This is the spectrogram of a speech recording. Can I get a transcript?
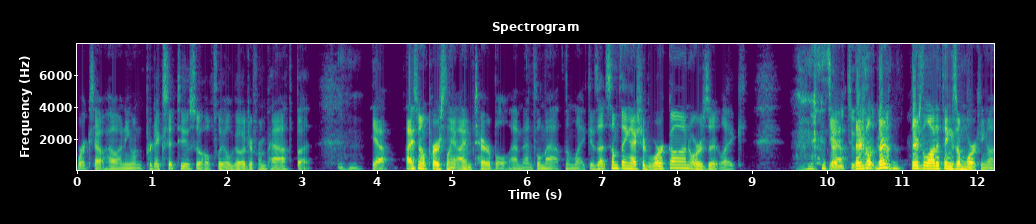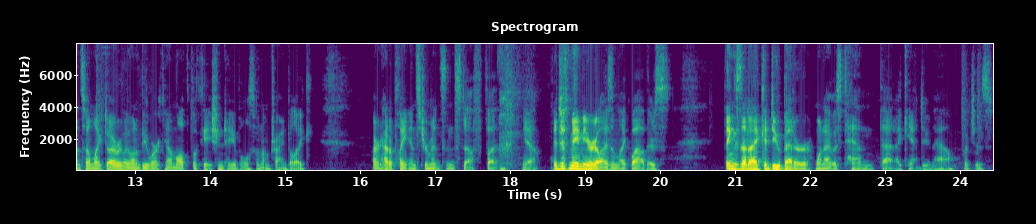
works out how anyone predicts it to so hopefully it'll go a different path but Mhm. yeah. I just know personally i am terrible at mental math. I'm like is that something i should work on or is it like yeah there's a, there's there's a lot of things i'm working on so i'm like do i really want to be working on multiplication tables when i'm trying to like learn how to play instruments and stuff? But yeah it just made me realize i'm like wow there's things that i could do better when i was 10 that i can't do now which is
